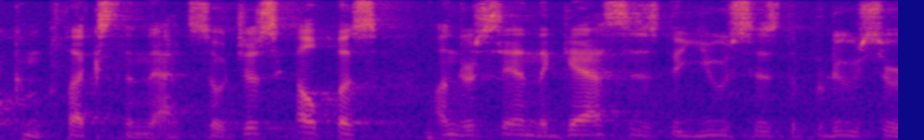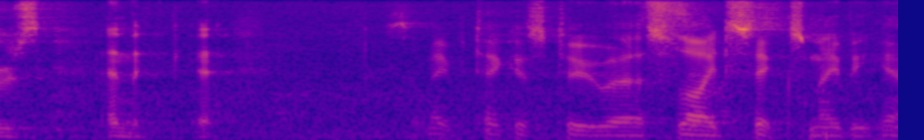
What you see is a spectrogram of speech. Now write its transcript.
complex than that. So just help us understand the gases, the uses, the producers, and the... Eh. So maybe take us to uh, slide six, maybe. Yeah.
